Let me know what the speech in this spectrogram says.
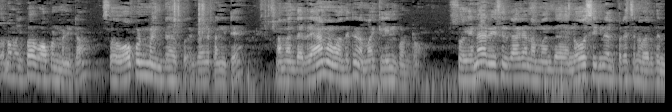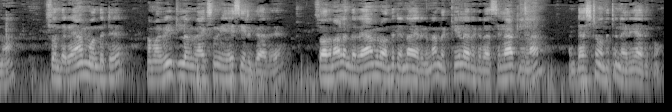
ஸோ நம்ம இப்போ ஓப்பன் பண்ணிட்டோம். ஸோ ஓப்பன் பண்ணிட்டு பண்ணிவிட்டு நம்ம அந்த ரேமை வந்துட்டு நம்ம க்ளீன் பண்ணுறோம் ஸோ என்ன ரீசனுக்காக நம்ம அந்த நோ சிக்னல் பிரச்சனை வருதுன்னா ஸோ அந்த ரேம் வந்துட்டு நம்ம வீட்டில் மேக்ஸிமம் ஏசி இருக்காது. ஸோ அதனால் அந்த ரேமில் வந்துட்டு என்ன இருக்குன்னா அந்த கீழே இருக்கிற சிலாட்லாம் டஸ்ட்டு வந்துட்டு நிறையா இருக்கும்.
